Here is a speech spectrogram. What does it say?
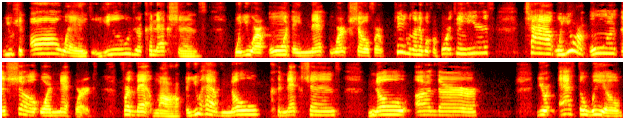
you should always use your connections when you are on a network show for King was on it for 14 years child, when you are on a show or network for that long and you have no connections, no other, you're at the wheel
